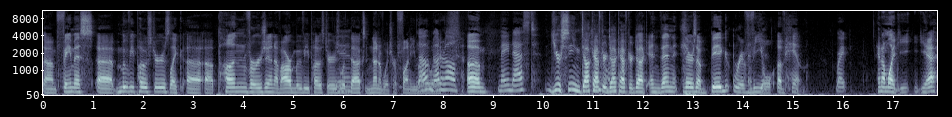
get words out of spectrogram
um, famous uh, movie posters like uh, a pun version of our movie posters with ducks, none of which are funny. By No, the way, not at all. Um, May Nest. you're seeing duck after duck after duck, and then there's a big reveal of him, Right. And I'm like, yeah,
